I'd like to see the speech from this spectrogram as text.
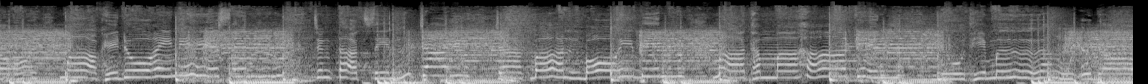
น้อย มากให้ด้วยนี่สิน จึงตัดสินใจจากบ้านบอย องอุดร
